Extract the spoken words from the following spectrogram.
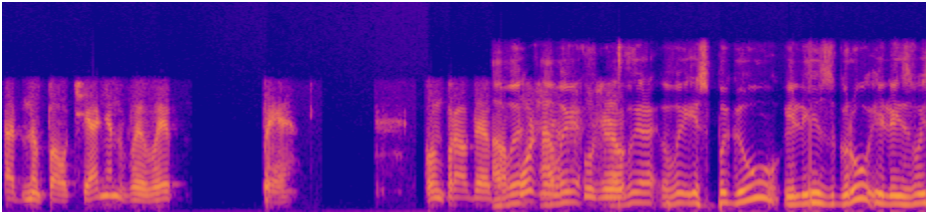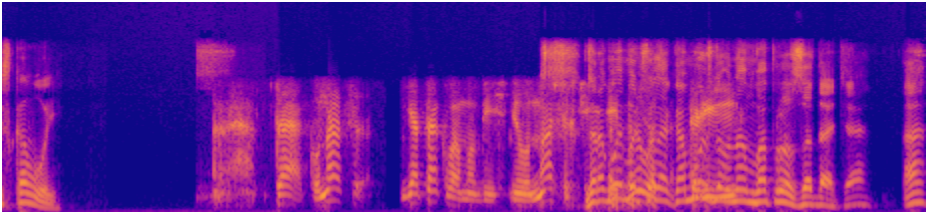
однополчанин ВВП. Он, правда, а попозже вы, а вы, служил... А вы, вы из ПГУ или из ГРУ или из войсковой? Так, у нас я так вам объясню. Наших Дорогой мой человек, а можно нам вопрос задать, а? А?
